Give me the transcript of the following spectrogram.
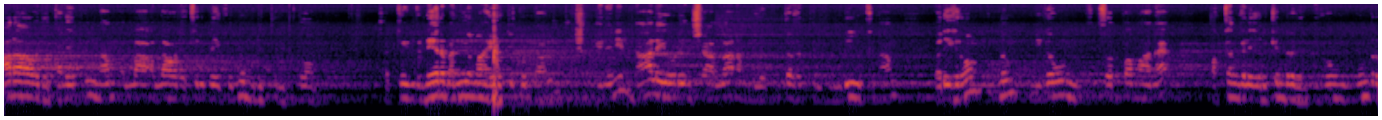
ஆறாவது தலைப்பும் நாம் அல்லாஹ் அல்லாவுடைய கிருபையை கொண்டு முடித்து விட்டோம் சற்று இந்த நேரம் அதிகமாக எடுத்துக்கொண்டாலும் ஏனெனில் நாளையோடு இன்ஷா அல்லா நம்முடைய புத்தகத்தின் முடிவுக்கு நாம் வருகிறோம். இன்னும் மிகவும் சொற்பமான பக்கங்களே இருக்கின்றது. மிகவும் மூன்று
